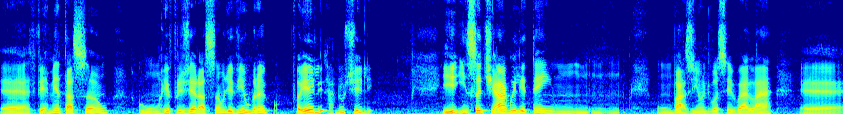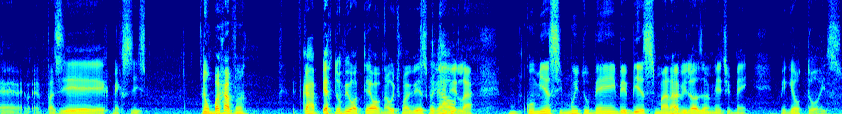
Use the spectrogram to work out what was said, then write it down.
é, fermentação com refrigeração de vinho branco. Foi ele Ah. no Chile. E em Santiago ele tem um, um, um- um barzinho onde você vai lá é, fazer. Como é que se diz? É um barravan. Ficava perto do meu hotel na última vez que Legal. eu estive lá. Comia-se muito bem, bebia-se maravilhosamente bem. Miguel Torres.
